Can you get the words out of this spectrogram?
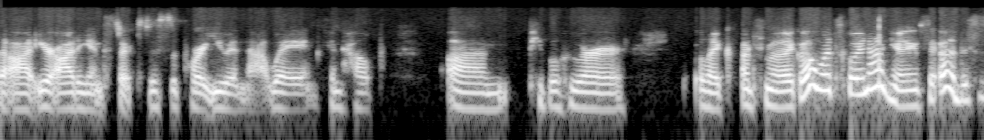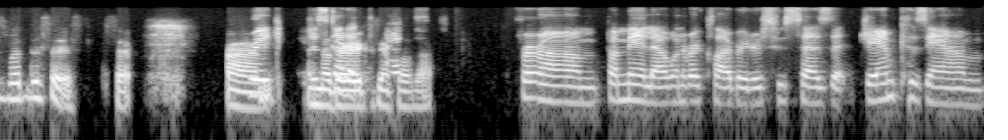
the your audience starts to support you in that way and can help um, people who are like unfamiliar, like, oh, what's going on here? And say, oh, this is what this is. So um, Rich, I just got another example of that. From Pamela, one of our collaborators, who says that JamKazam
